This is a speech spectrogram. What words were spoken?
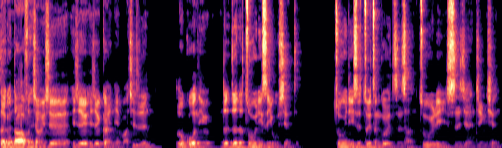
再跟大家分享一些一些一些概念吧。其实，如果你人人的注意力是有限的，注意力是最珍贵的资产，注意力、时间、金钱，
